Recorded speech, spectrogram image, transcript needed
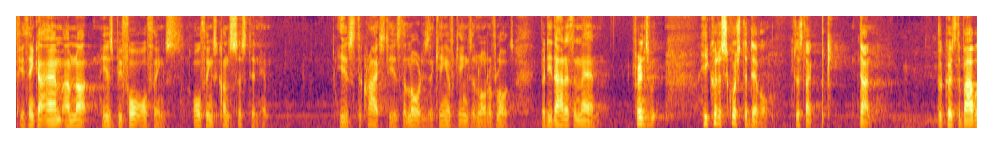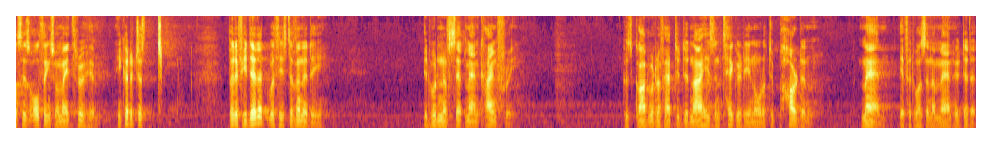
If you think I am, I'm not. He is before all things. All things consist in him. He is the Christ. He is the Lord. He's the King of kings and Lord of lords. But he died as a man. Friends, he could have squished the devil, just like, done. Because the Bible says all things were made through him. He could have just. But if he did it with his divinity, it wouldn't have set mankind free. Because God would have had to deny his integrity in order to pardon man if it wasn't a man who did it.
